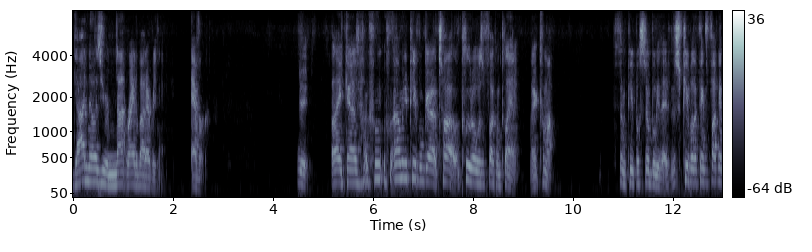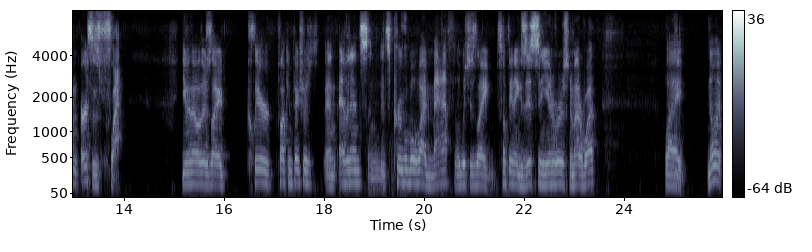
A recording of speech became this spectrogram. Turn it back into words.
God knows you're not right about everything, ever. Like, uh, who, how many people got taught Pluto was a fucking planet? Like, come on. Some people still believe that. There's people that think the fucking Earth is flat, even though there's like clear fucking pictures and evidence, and it's provable by math, which is like something that exists in the universe no matter what. Like, no one,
